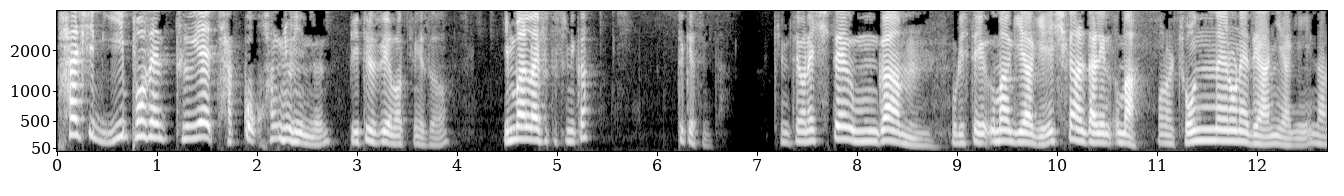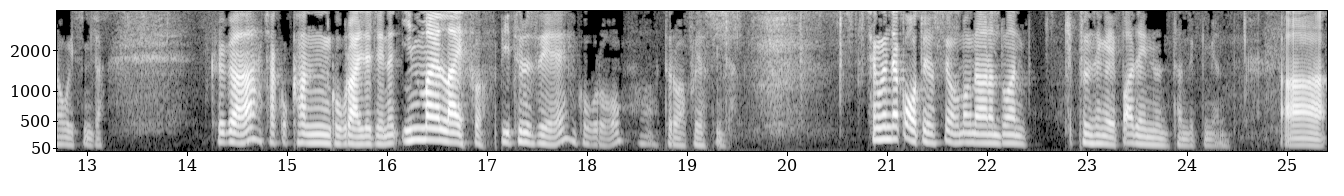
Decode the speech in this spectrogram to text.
82%의 작곡 확률이 있는 비틀즈 음악 중에서 In My Life 듣습니까? 듣겠습니다. 김태원의 시대 음감, 우리 시대의 음악 이야기, 시간을 달린 음악. 오늘 존 레논에 대한 이야기 나누고 있습니다. 그가 작곡한 곡으로 알려져 있는 In My Life, 비틀즈의 곡으로 어, 들어와 보셨습니다. 생선 작가 어떠셨어요? 음악 나가는 동안 깊은 생각에 빠져 있는 듯한 느낌이었는데. 아,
